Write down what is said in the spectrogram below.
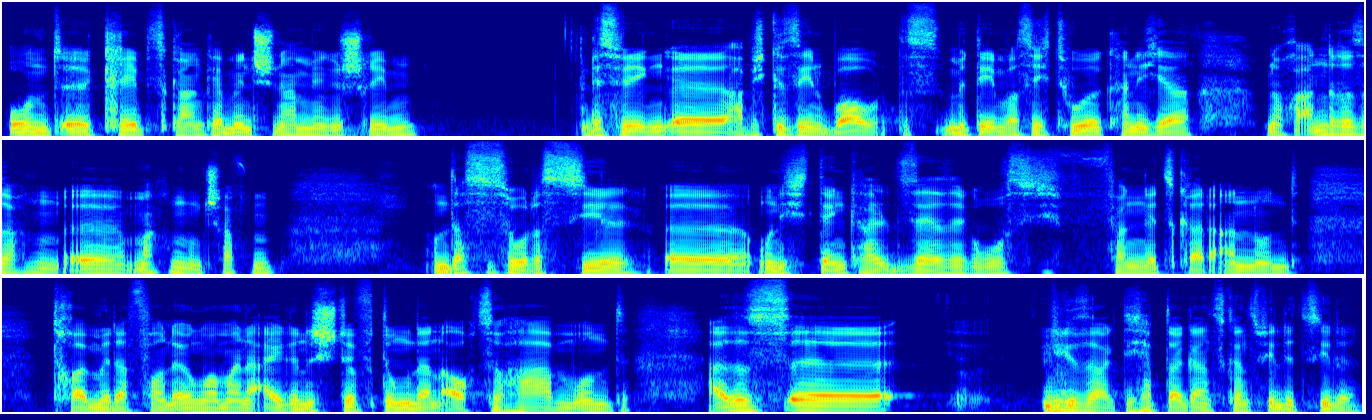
Und äh, krebskranke Menschen haben mir geschrieben. Deswegen äh, habe ich gesehen, wow, das, mit dem, was ich tue, kann ich ja noch andere Sachen äh, machen und schaffen. Und das ist so das Ziel. Äh, und ich denke halt sehr, sehr groß. Ich fange jetzt gerade an und träume davon, irgendwann meine eigene Stiftung dann auch zu haben. Und also es äh, wie gesagt, ich habe da ganz, ganz viele Ziele.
